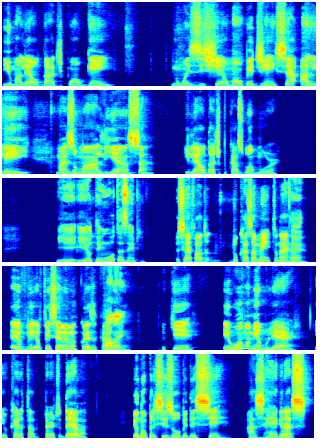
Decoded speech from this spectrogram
e uma lealdade com alguém, não existe é uma obediência à lei, mas uma aliança e lealdade por causa do amor. E, e eu tenho um outro exemplo. Você vai falar do, do casamento, né? É. Eu, eu pensei a mesma coisa, cara. Fala aí. Porque eu amo a minha mulher, eu quero estar perto dela, eu não preciso obedecer às regras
